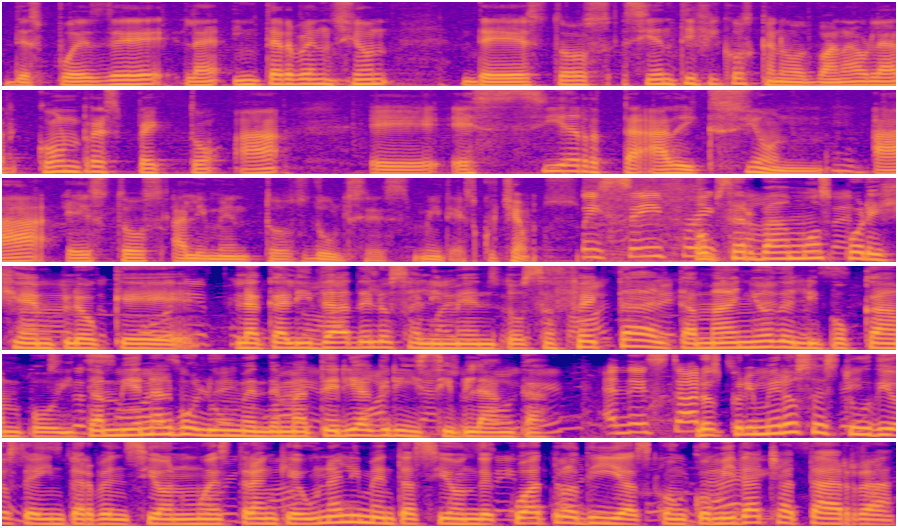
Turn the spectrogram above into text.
después de la intervención de estos científicos que nos van a hablar con respecto a eh, es cierta adicción a estos alimentos dulces. Mire, escuchemos. Observamos, por ejemplo, que la calidad de los alimentos afecta al tamaño del hipocampo y también al volumen de materia gris y blanca. Los primeros estudios de intervención muestran que una alimentación de cuatro días con comida chatarra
